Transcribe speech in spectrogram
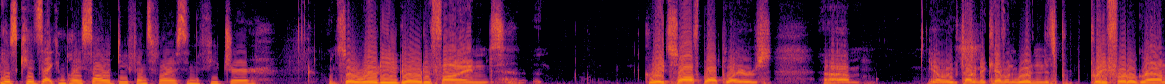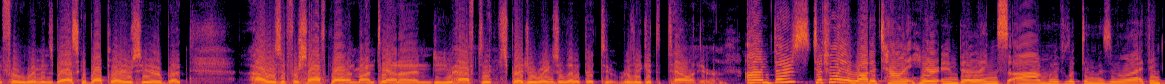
those kids that can play solid defense for us in the future. And so, where do you go to find great softball players? Um, you know, we were talking to Kevin Woodin. It's pr- pretty fertile ground for women's basketball players here, but how is it for softball in Montana? And do you have to spread your wings a little bit to really get the talent here? Um, there's definitely a lot of talent here in Billings. Um, we've looked in Missoula. I think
